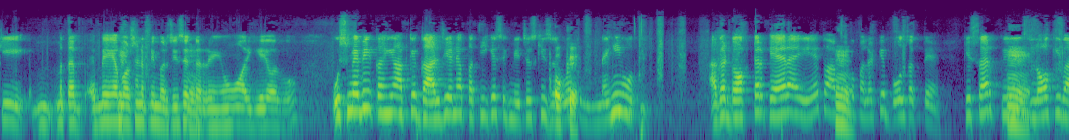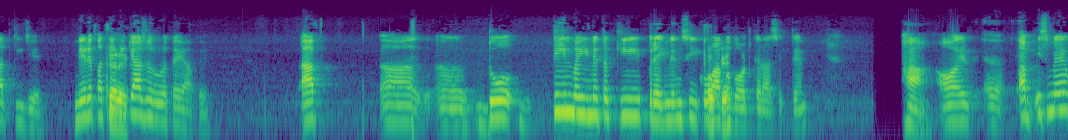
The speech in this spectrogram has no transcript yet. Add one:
कि मतलब मैं अबॉर्शन अपनी मर्ज़ी से कर रही हूँ और ये और वो उसमें भी कहीं आपके गार्जियन या पति के सिग्नेचर्स की ज़रूरत okay. नहीं होती अगर डॉक्टर कह रहा है ये तो आप। उसको पलट के बोल सकते हैं कि सर प्लीज़। लॉ की बात कीजिए मेरे पति की क्या ज़रूरत है यहाँ पे आप आ, आ, दो तीन महीने तक की प्रेगनेंसी को okay. आप. अबॉर्ट करा सकते हैं हाँ और अब इसमें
